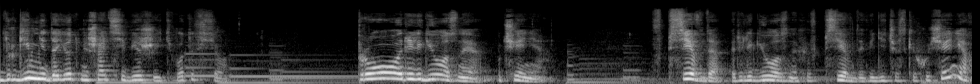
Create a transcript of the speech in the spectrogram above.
другим не дает мешать себе жить. Вот и все. Про религиозные учения. В псевдорелигиозных и в псевдоведических учениях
